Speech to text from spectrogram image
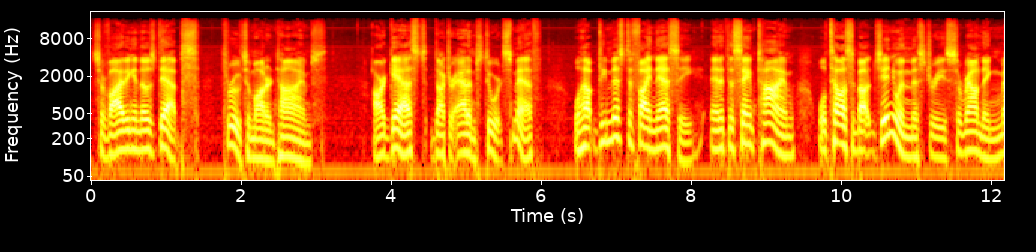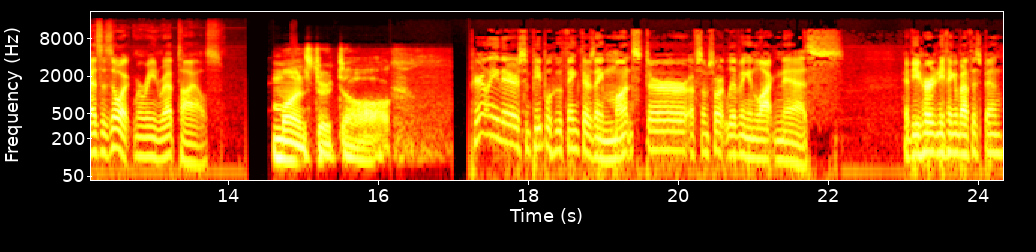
surviving in those depths through to modern times. Our guest, Dr. Adam Stuart Smith, will help demystify Nessie and at the same time will tell us about genuine mysteries surrounding Mesozoic marine reptiles. Monster Talk. Apparently, there are some people who think there's a monster of some sort living in Loch Ness. Have you heard anything about this, Ben?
